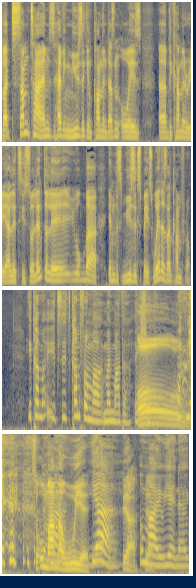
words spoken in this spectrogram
but sometimes having music in common doesn't always uh, become a reality. So lentole yokuba in this music space, where does that come from? It come it's it come from uh, my mother actually Oh, so umama uye. yeah Yeah. uma yeah. uyena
